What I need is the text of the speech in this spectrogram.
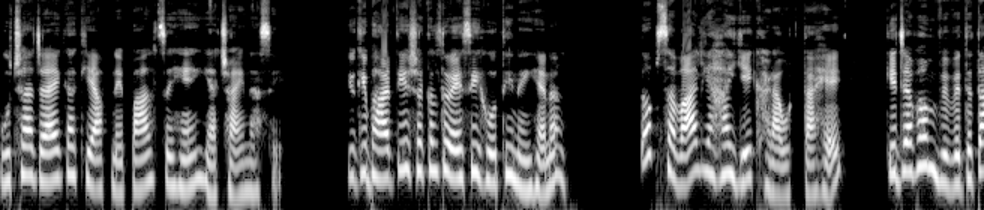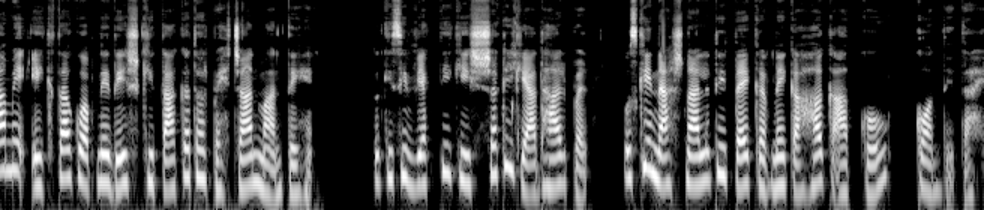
पूछा जाएगा कि आप नेपाल से हैं या चाइना से। क्योंकि भारतीय शक्ल तो ऐसी होती नहीं है ना? तो अब सवाल यहाँ ये खड़ा उठता है कि जब हम विविधता में एकता को अपने देश की ताकत और पहचान मानते हैं तो किसी व्यक्ति की शक्ल के आधार पर उसकी नेशनैलिटी तय करने का हक आपको कौन देता है?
